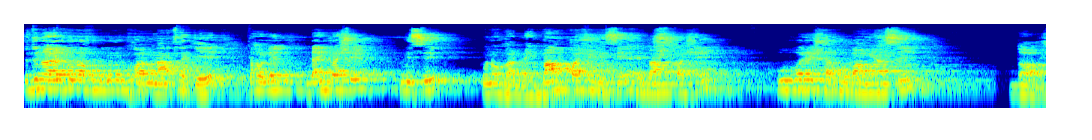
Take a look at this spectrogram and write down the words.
যদি নয়ের কোনো কোনো ঘর না থাকে, তাহলে ডান পাশে নিচে কোনো ঘর নেই। বাম পাশে নিচে বাম পাশে উপরে সর্ব বামে আছে দশ।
